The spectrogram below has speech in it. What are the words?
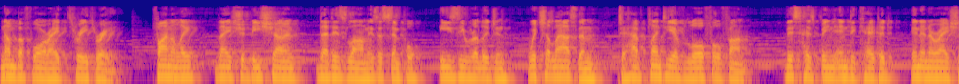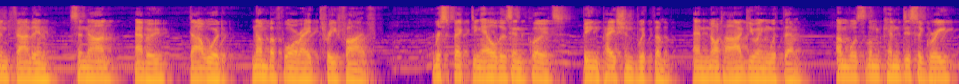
number 4833. Finally, they should be shown that Islam is a simple, easy religion, which allows them to have plenty of lawful fun. This has been indicated in a narration found in Sunan Abu Dawood, number 4835. Respecting elders includes being patient with them and not arguing with them. A Muslim can disagree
